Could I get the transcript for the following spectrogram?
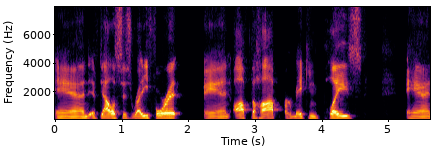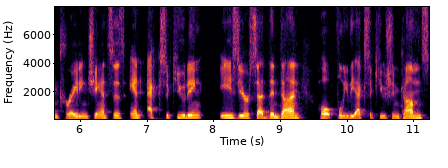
And if Dallas is ready for it and off the hop are making plays and creating chances and executing, easier said than done. Hopefully, the execution comes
